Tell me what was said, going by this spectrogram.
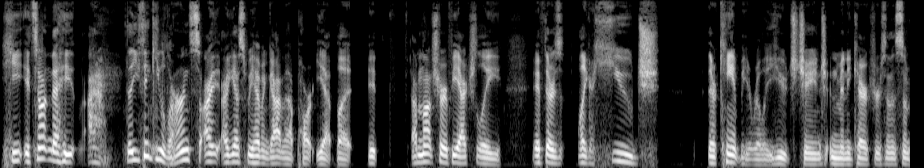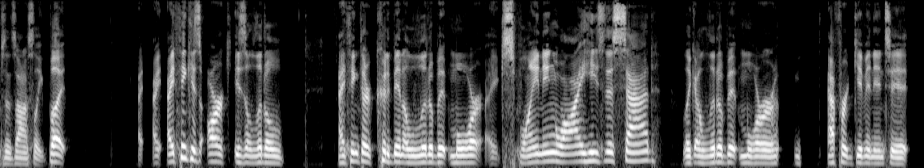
he. It's not that he. Do you think he learns? I, I guess we haven't gotten that part yet, but it. I'm not sure if he actually if there's like a huge. There can't be a really huge change in many characters in The Simpsons, honestly. But I- I, think his arc is a little. I think there could have been a little bit more explaining why he's this sad, like a little bit more effort given into it,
